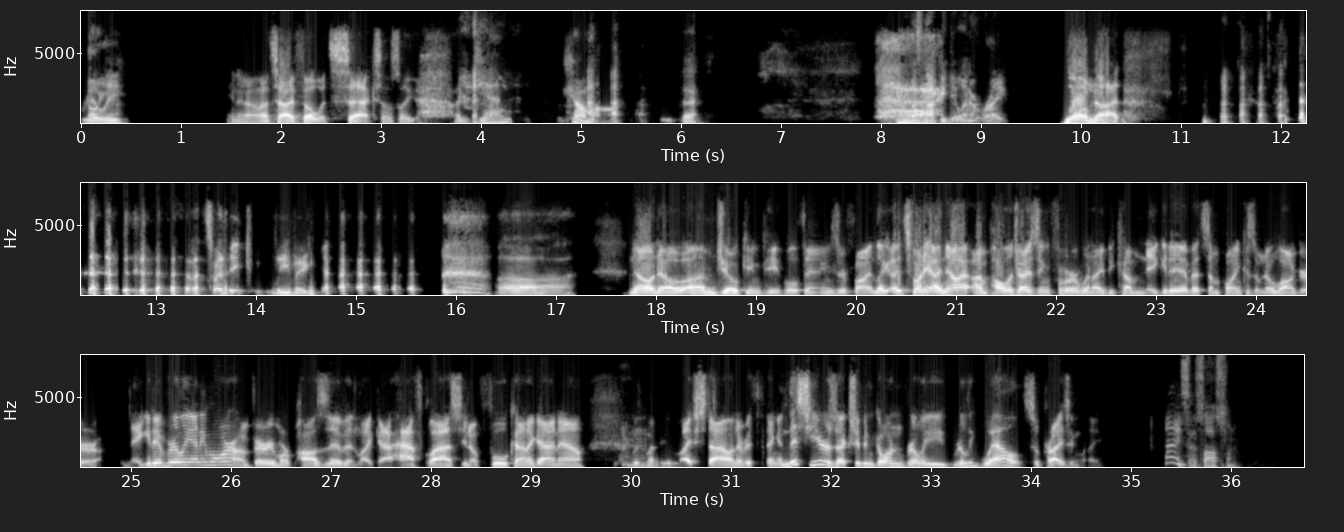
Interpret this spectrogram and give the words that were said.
really? yeah. You know, that's how I felt with sex. I was like, again, come on. You must not be doing it right. no, I'm not. that's why they keep leaving. uh, no, no, I'm joking, people. Things are fine. Like it's funny. I know I'm apologizing for when I become negative at some point because I'm no longer negative really anymore. I'm very more positive and like a half glass, you know, fool kind of guy now. with my new lifestyle and everything. And this year has actually been going really, really well, surprisingly. Nice. That's awesome.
